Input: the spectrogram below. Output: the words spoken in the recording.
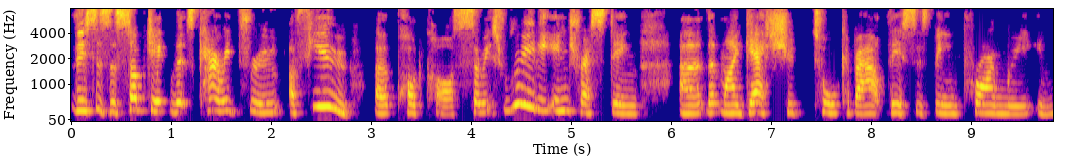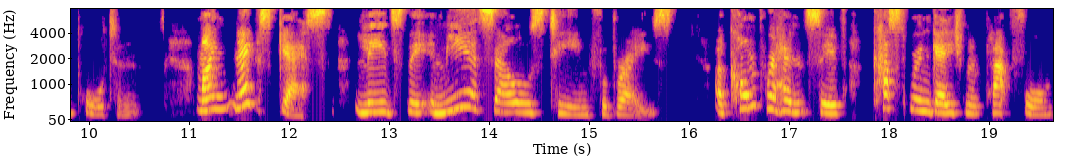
This is a subject that's carried through a few uh, podcasts, so it's really interesting uh, that my guest should talk about this as being primary important. My next guest leads the EMEA sales team for Braze a comprehensive customer engagement platform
